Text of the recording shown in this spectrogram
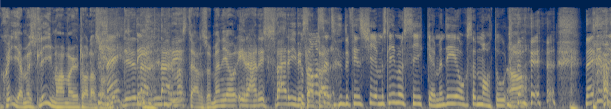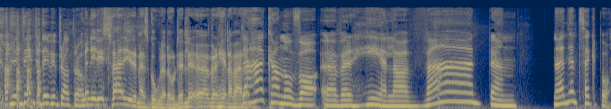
shia-muslim har man ju talas om. Nej, det är det, det- när, närmaste alltså. Men jag, är det här i Sverige vi På pratar? samma sätt, det finns shia-muslimer och sikher, men det är också matord. Ja. Nej, det är, inte, det är inte det vi pratar om. Men är det i Sverige det mest googlade ordet eller över hela Det världen? här kan nog vara över hela världen. Nej, det är jag inte säker på.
